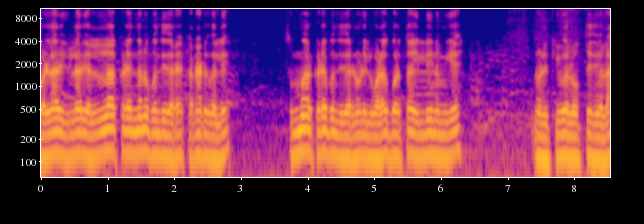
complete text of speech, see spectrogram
ಬಳ್ಳಾರಿ, ಗಿಳ್ಳಾರಿ ಎಲ್ಲ ಕಡೆಯಿಂದನೂ ಬಂದಿದ್ದಾರೆ ಕರ್ನಾಟಕದಲ್ಲಿ. ಸುಮಾರು ಕಡೆ ಬಂದಿದ್ದಾರೆ. ನೋಡಿ, ಇಲ್ಲಿ ಒಳಗೆ ಬರ್ತಾ, ಇಲ್ಲಿ ನಮಗೆ ನೋಡಿ ಕ್ಯೂ ಅಲ್ಲಿ ಹೋಗ್ತಾ ಇದೀವಲ್ಲ.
